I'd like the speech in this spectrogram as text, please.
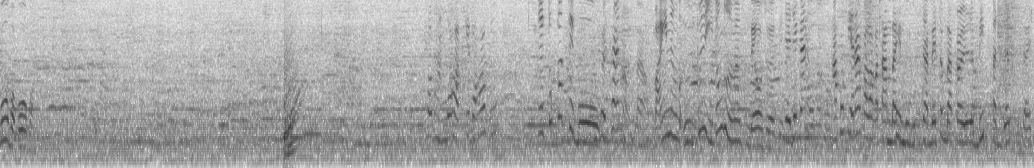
먹어봐, 먹어봐. 더 단 거 같기도 하고 그냥 똑같아, 뭐. 별 차이는 없어요 많이 넣은 거, 요즘에 이 정도 넣으면 좀 매워져야지. jadi kan aku kira kalau ketambahin bubuk cabai itu bakal lebih pedes guys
